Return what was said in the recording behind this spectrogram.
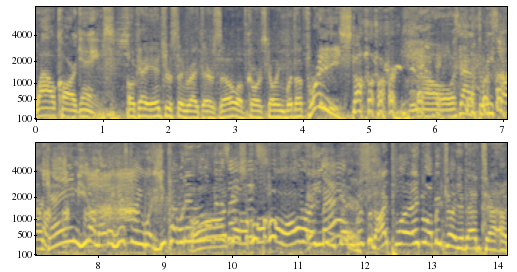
wild card games. Okay, interesting right there, Zoe. Of course, going with a three star. No, it's not a three star game. You don't know the history. What did you play with any Oh, organizations? no. All right, It listen, I played, let me tell you that, te- a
